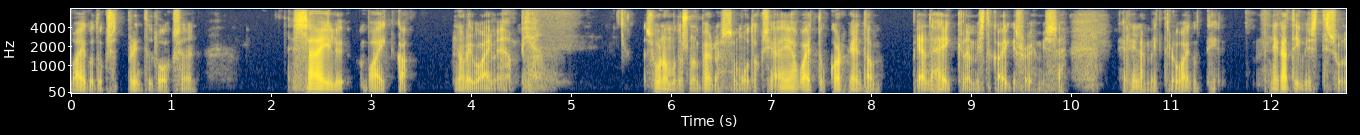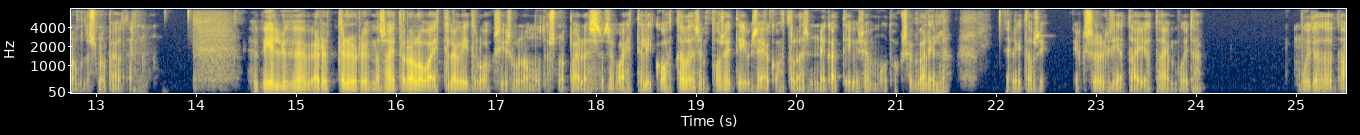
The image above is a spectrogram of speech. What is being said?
vaikutukset sprinttitulokseen säily, vaikka ne oli vaimeampia. suunnanmuutosnopeudessa muutoksia ei havaittu korkeintaan pientä heikkenemistä kaikissa ryhmissä, eli lämmittely vaikutti negatiivisesti suunnanmuutosnopeuteen. Hyvin lyhyen verryttelyryhmä sai todella vaihtelevia tuloksia suunnanmuutosnopeudessa. Se vaihteli kohtalaisen positiivisen ja kohtalaisen negatiivisen muutoksen välillä. Eli tosi yksilöllisiä tai jotain muita, muita tota,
